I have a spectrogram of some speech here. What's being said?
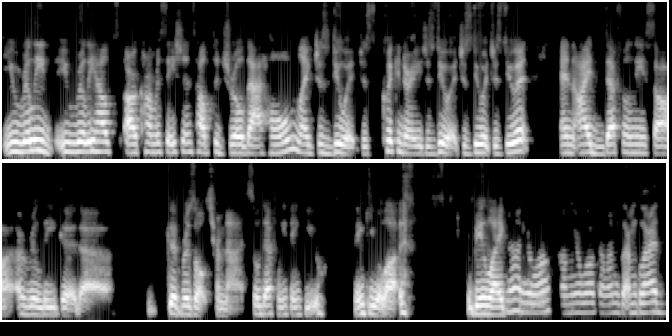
you really you really helped our conversations help to drill that home like just do it just quick and dirty just do it just do it just do it. And i definitely saw a really good uh good results from that. So definitely thank you. Thank you a lot. Being like no you're welcome you're welcome. I'm, I'm glad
